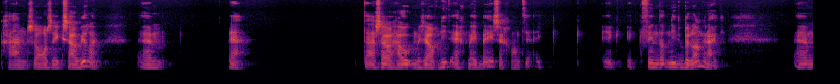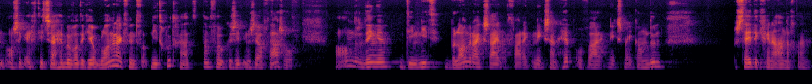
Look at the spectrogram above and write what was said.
gaan zoals ik zou willen. Ja, daar zo hou ik mezelf niet echt mee bezig, want ja, ik, ik, ik vind dat niet belangrijk. Um, als ik echt iets zou hebben wat ik heel belangrijk vind, wat niet goed gaat, dan focus ik mezelf daar zo op. Maar andere dingen die niet belangrijk zijn of waar ik niks aan heb of waar ik niks mee kan doen, besteed ik geen aandacht aan.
